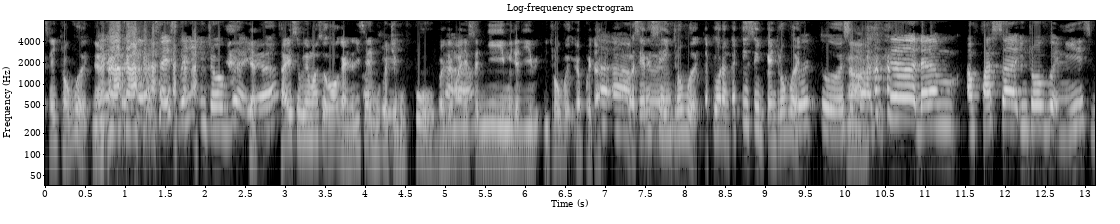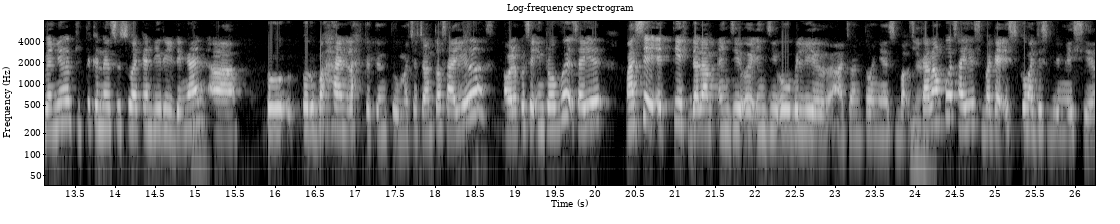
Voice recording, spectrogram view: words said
saya introvert. Ya, betul. saya sebenarnya introvert Ya. ya. Saya sebelum masuk awak kan, jadi saya buka Okey. baca buku bagaimana Ah. seni menjadi introvert ke apa tak. Ah, ah, Sebab saya rasa saya introvert, tapi orang kata saya bukan introvert. Betul sebab Ha. kita dalam uh, fasa introvert ni sebenarnya kita kena sesuaikan diri dengan uh, perubahan lah tertentu. Macam contoh saya, walaupun saya introvert, saya masih aktif dalam NGO-NGO belia uh, contohnya sebab Ya. sekarang pun saya sebagai Exco Majlis Belia Malaysia,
